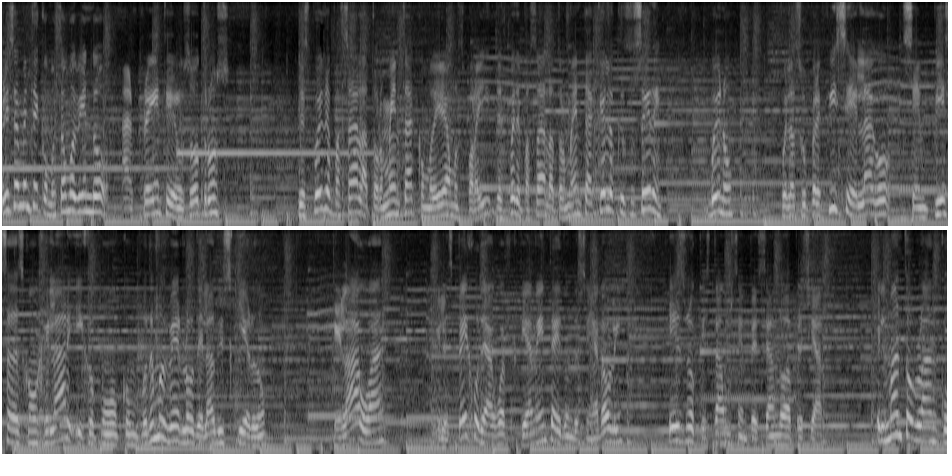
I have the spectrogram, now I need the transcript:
Precisamente como estamos viendo al frente de nosotros, después de pasar la tormenta, como diríamos por ahí, después de pasar la tormenta, ¿qué es lo que sucede? Bueno, pues la superficie del lago se empieza a descongelar y como, podemos verlo del lado izquierdo, el agua, el espejo de agua efectivamente, ahí donde señaló Oli, es lo que estamos empezando a apreciar. El manto blanco,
